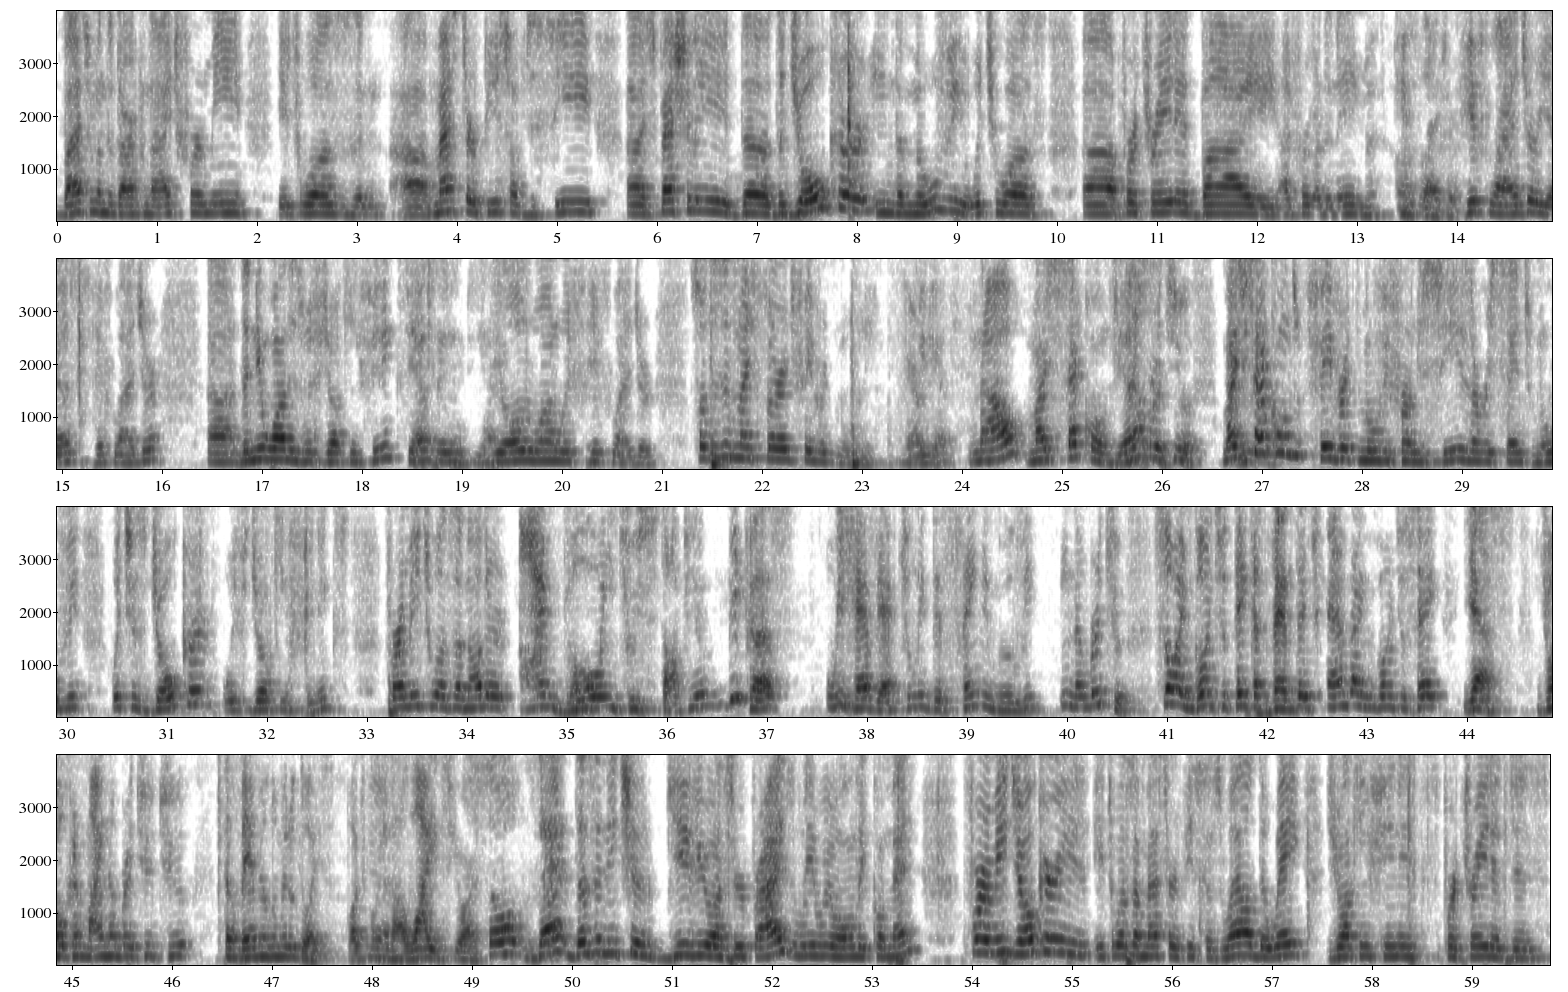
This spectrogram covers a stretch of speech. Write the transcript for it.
Batman The Dark Knight for me it was a masterpiece of DC uh, especially the the Joker in the movie which was uh, portrayed by I forgot the name uh, Heath Ledger. Heath Ledger yes Heath Ledger uh, the new one is with Joaquin Phoenix yes Joaquin and Phoenix, yes. the old one with Heath Ledger so this is my third favorite movie Very good. now my second yes Number two. my second favorite movie from DC is a recent movie, which is Joker with Joaquin Phoenix. For me, it was another. I'm going to stop you because we have actually the same movie in number two. So I'm going to take advantage and I'm going to say, yes, Joker, my number two, too. Também é meu número dois. Pode continuar. Yes. Why it's yours? So that doesn't need to give you a surprise. We will only comment. For me, Joker, is, it was a masterpiece as well. The way Joaquin Phoenix portrayed this,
